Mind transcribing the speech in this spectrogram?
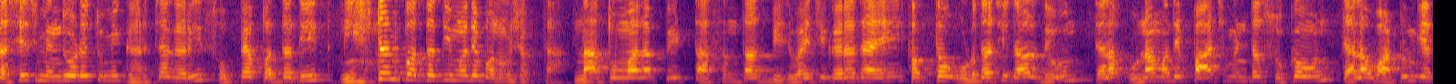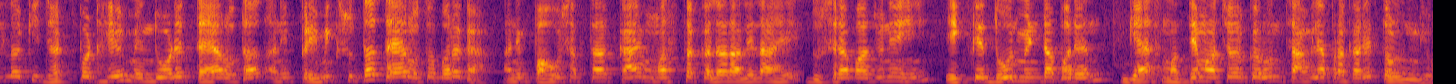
तसेच मेंदूवडे तुम्ही घरच्या घरी सोप्या पद्धतीत इन्स्टंट पद्धतीमध्ये बनवू शकता. ना तुम्हाला पीठ तासन तास भिजवायची गरज आहे. फक्त उडदाची डाळ देऊन त्याला उन्हामध्ये पाच मिनिटं सुकवून त्याला वाटून घेतलं की झटपट हे मेंदूवडे तयार होतात आणि प्रेमिक सुद्धा तयार होतं बरं का. आणि पाहू शकता काय मस्त कलर आलेला आहे. दुसऱ्या बाजूनेही एक ते दोन मिनिटापर्यंत गॅस मध्यम आचेवर करून चांगल्या प्रकारे तळून घेऊ.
